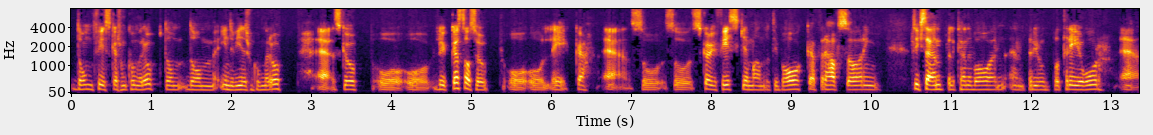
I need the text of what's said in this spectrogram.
de fiskar som kommer upp, de, de individer som kommer upp ska upp och, och lyckas ta sig upp och, och leka eh, så, så ska ju fisken vandra tillbaka. För havsöring till exempel kan det vara en, en period på tre år eh,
